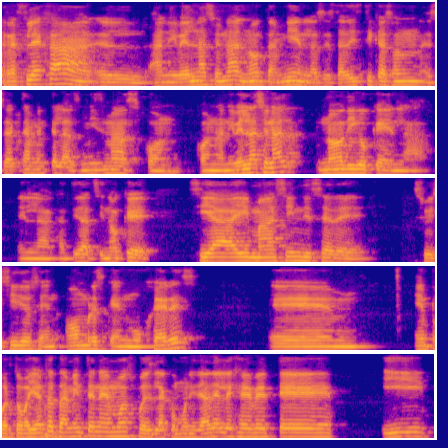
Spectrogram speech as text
refleja a nivel nacional, ¿no? También las estadísticas son exactamente las mismas con, con, a nivel nacional. No digo que en la, en la cantidad, sino que sí hay más índice de, suicidios en hombres que en mujeres. Eh, en Puerto Vallarta también tenemos pues la comunidad LGBT y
